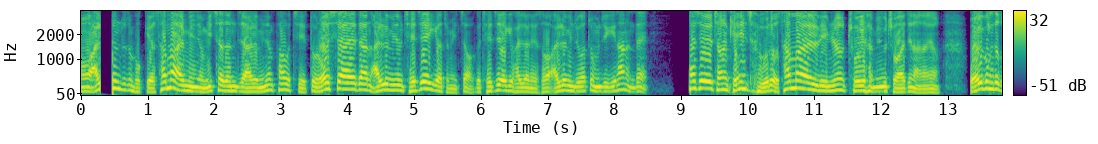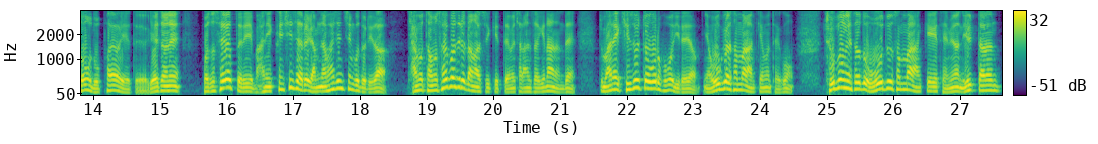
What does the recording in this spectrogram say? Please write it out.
어, 알루미늄도 좀 볼게요. 사마 알루미늄, 2차 전지 알루미늄 파우치, 또 러시아에 대한 알루미늄 제재 얘기가 좀 있죠. 그 제재 얘기 관련해서 알루미늄주가 좀 움직이긴 하는데 사실 저는 개인적으로 사마알루미늄, 조이 알루미늄 좋아하진 않아요. 월봉에서 너무 높아요, 얘들. 예전에 벌써 세력들이 많이 큰 시세를 얌얌 하신 친구들이라 잘못하면 설거지를 당할 수 있기 때문에 잘 안 사긴 하는데 좀 만약에 기술적으로 보면 이래요. 그냥 5개월 선만 안 깨면 되고 주봉에서도 5주 선만 안 깨게 되면 일단은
